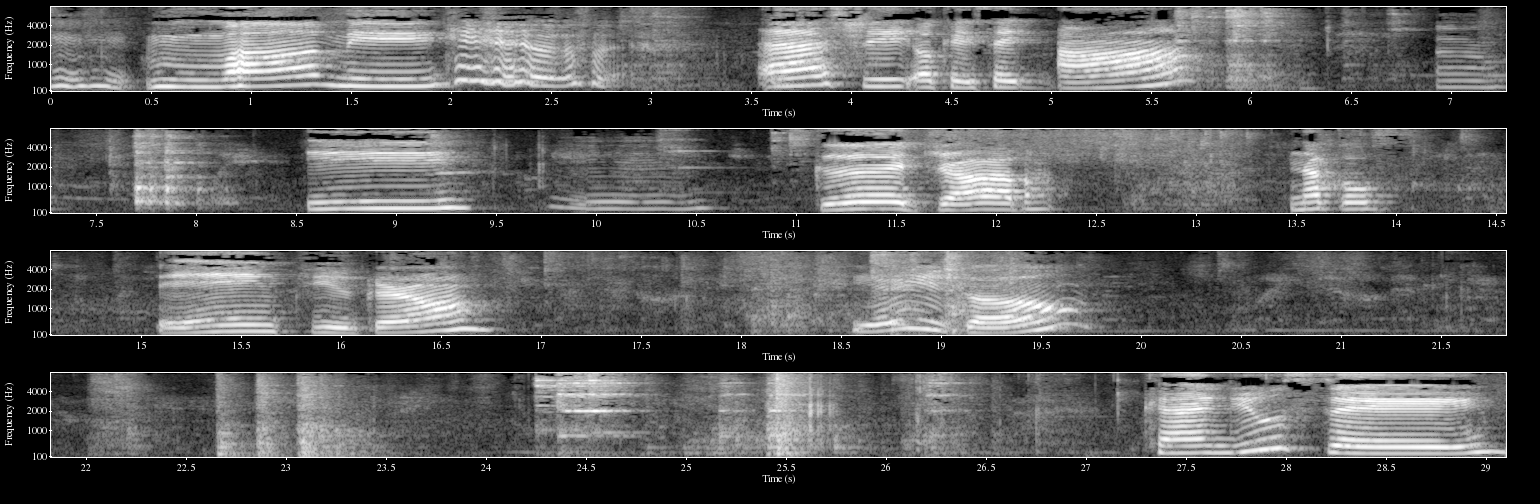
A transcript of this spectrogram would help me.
mommy. Ashley. Okay, say ah. um, E. mm, Good job. Knuckles. Thank you, girl. Here you go. Can you say,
